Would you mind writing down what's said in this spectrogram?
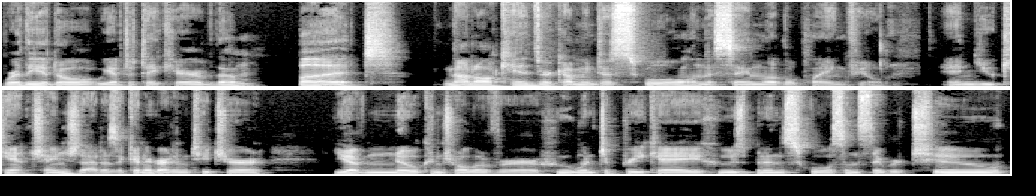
we're the adult, we have to take care of them. But not all kids are coming to school on the same level playing field. And you can't change that. As a kindergarten teacher, you have no control over who went to pre K, who's been in school since they were two,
